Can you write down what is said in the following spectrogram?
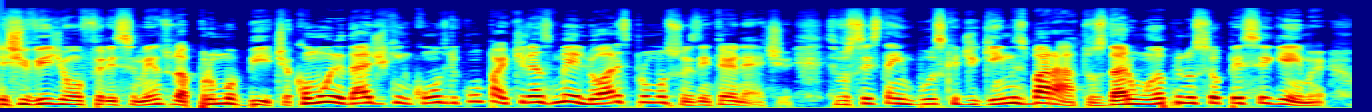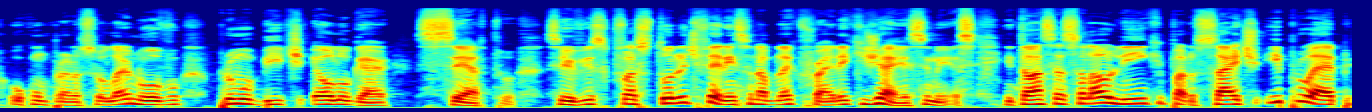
Este vídeo é um oferecimento da Promobit, a comunidade que encontra e compartilha as melhores promoções da internet. Se você está em busca de games baratos, dar um up no seu PC gamer ou comprar um celular novo, Promobit é o lugar certo. Serviço que faz toda a diferença na Black Friday que já é esse mês. Então acessa lá o link para o site e para o app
